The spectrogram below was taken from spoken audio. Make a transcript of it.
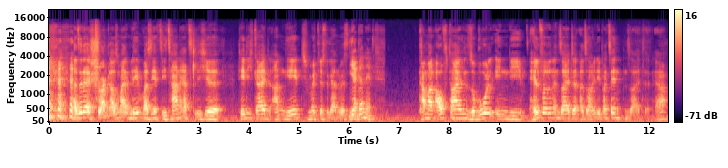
also der Schwank aus meinem Leben, was jetzt die zahnärztliche Tätigkeit angeht, möchtest du gerne wissen? Ja, gerne. Kann man aufteilen, sowohl in die Helferinnenseite als auch in die Patientenseite. Ja.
